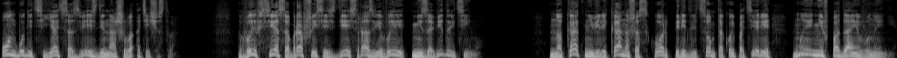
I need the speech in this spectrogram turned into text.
он будет сиять в созвездии нашего Отечества. Вы все, собравшиеся здесь, разве вы не завидуете ему? Но как невелика наша скорбь перед лицом такой потери, мы не впадаем в уныние.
